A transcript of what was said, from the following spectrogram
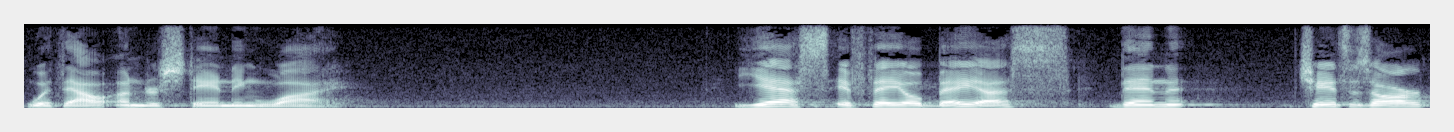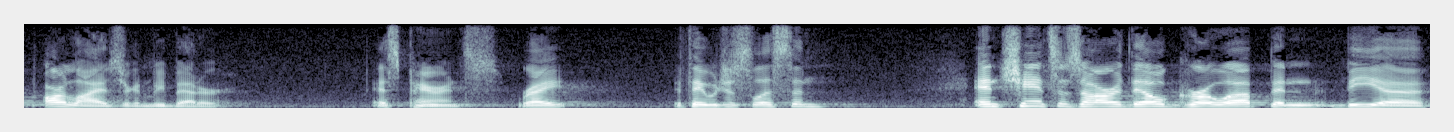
without understanding why. Yes, if they obey us, then chances are our lives are going to be better as parents, right? If they would just listen. And chances are they'll grow up and be a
